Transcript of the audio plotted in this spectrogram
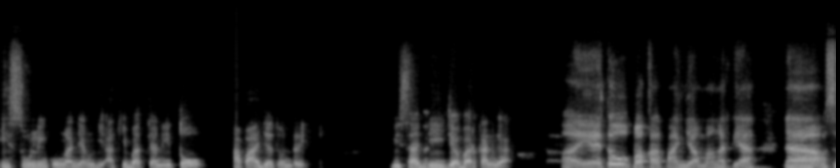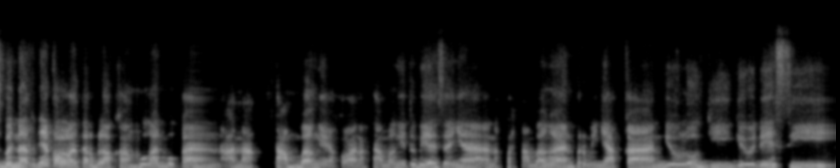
isu lingkungan yang diakibatkan itu apa aja tuh? Bisa dijabarkan nggak? Uh, ya itu bakal panjang banget ya. Nah sebenarnya kalau latar belakangku kan bukan anak tambang ya. Kalau anak tambang itu biasanya anak pertambangan, perminyakan, geologi, geodesi,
